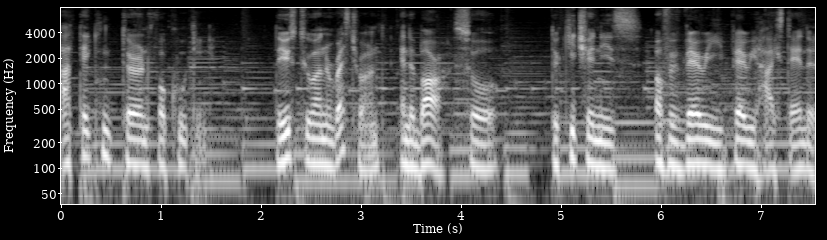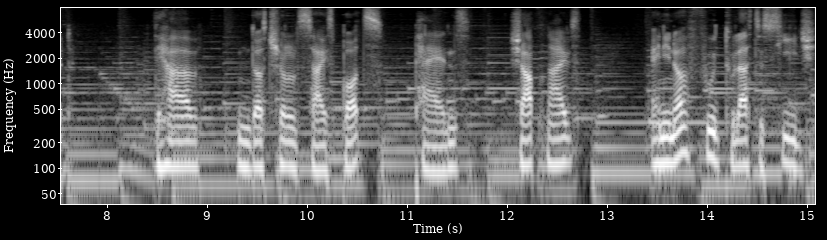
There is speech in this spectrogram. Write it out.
are taking turn for cooking. They used to run a restaurant and a bar, so the kitchen is of a very, very high standard. They have industrial sized pots, pans, sharp knives, and enough food to last a siege,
